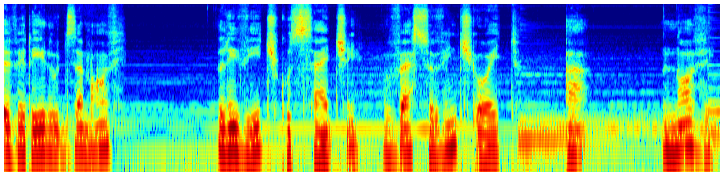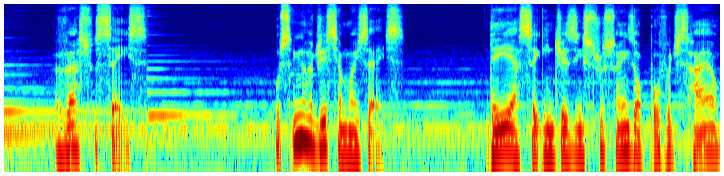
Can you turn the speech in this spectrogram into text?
fevereiro 19, Levítico 7, verso 28 a 9, verso 6. O Senhor disse a Moisés: Dê as seguintes instruções ao povo de Israel.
